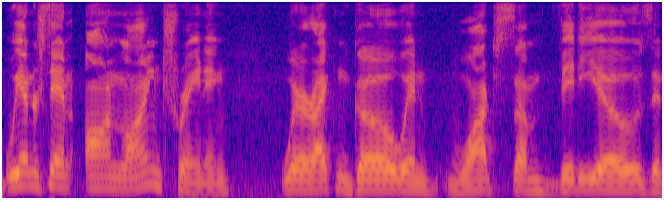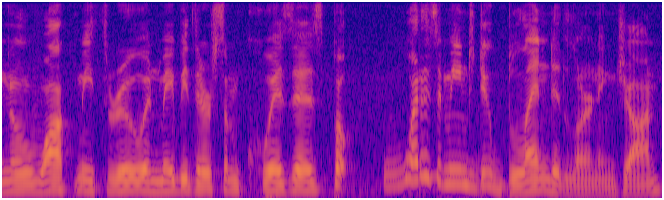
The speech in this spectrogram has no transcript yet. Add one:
we understand online training where I can go and watch some videos and it'll walk me through and maybe there's some quizzes. But what does it mean to do blended learning, John?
